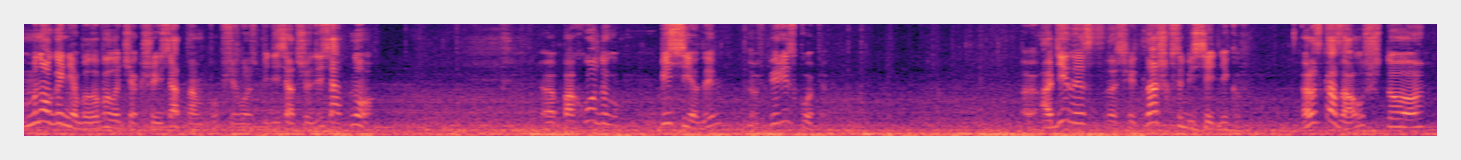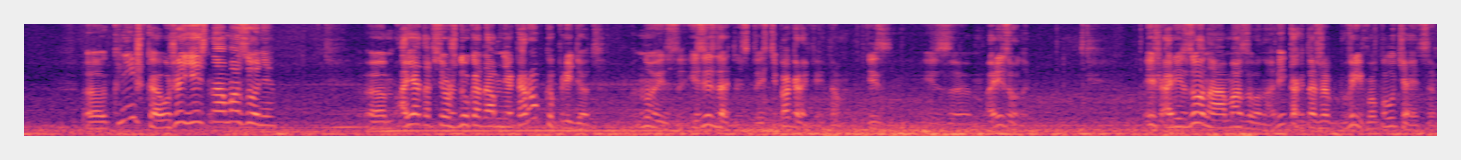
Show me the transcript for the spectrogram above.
много не было, было человек 60, там в общей сложности 50-60, но по ходу беседы в перископе э, один из значит, наших собеседников рассказал, что э, книжка уже есть на Амазоне. Эм, а я-то все жду, когда мне коробка придет, ну, из, из издательства, из типографии, там, из, из э, Аризоны. Видишь, Аризона, Амазона. Видишь, как даже в рифму получается.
